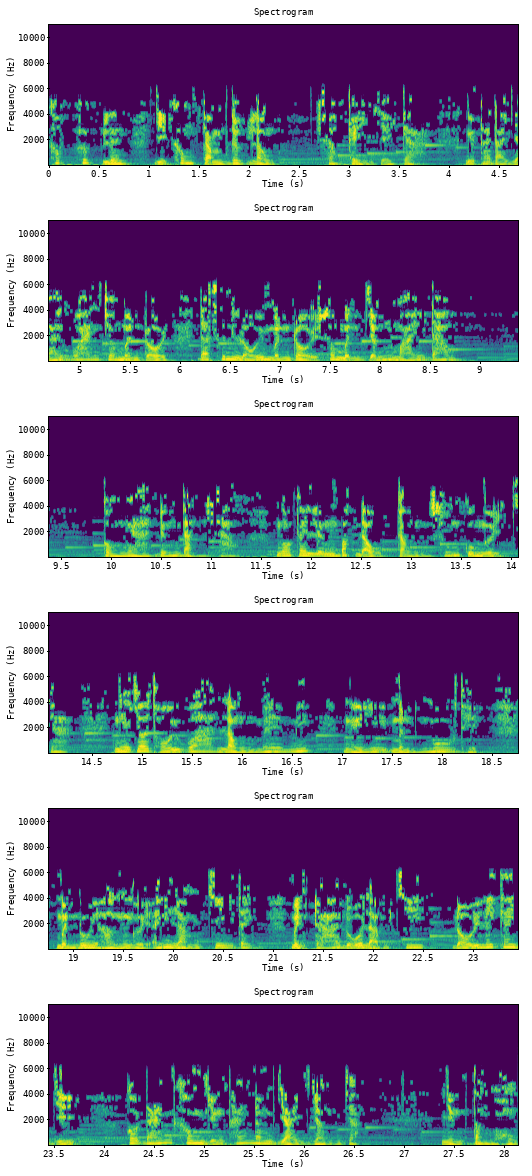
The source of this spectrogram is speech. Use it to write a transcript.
khóc hức lên vì không cầm được lòng. Sao kỳ vậy cả? Người ta đã giải quan cho mình rồi, đã xin lỗi mình rồi, sao mình vẫn mãi đau? Còn Nga đứng đằng sau, ngó cái lưng bắt đầu còng xuống của người cha, Nghe gió thổi qua lòng mê miết Nghĩ mình ngu thiệt. Mình nuôi hận người ấy làm chi đây? Mình trả đũa làm chi? Đổi lấy cái gì? Có đáng không những tháng năm dài dần dặt Những tâm hồn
